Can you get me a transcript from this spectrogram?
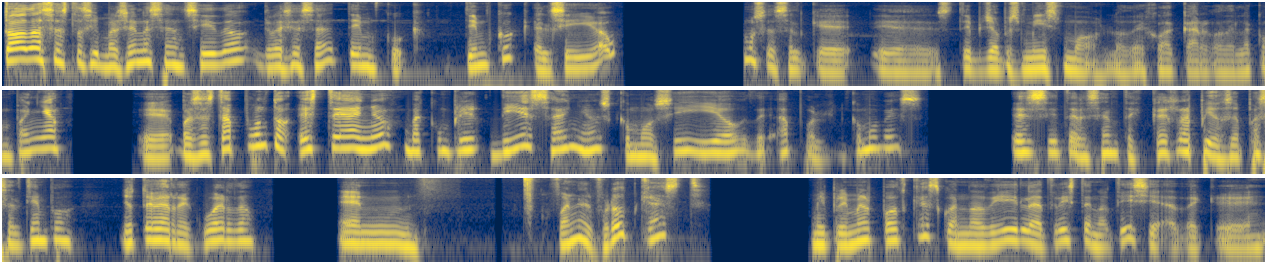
Todas estas inversiones han sido gracias a Tim Cook. Tim Cook, el CEO, es el que eh, Steve Jobs mismo lo dejó a cargo de la compañía. Eh, pues está a punto. Este año va a cumplir 10 años como CEO de Apple. ¿Cómo ves? es interesante, qué rápido se pasa el tiempo. Yo todavía recuerdo en fue en el Fruitcast, mi primer podcast cuando di la triste noticia de que,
